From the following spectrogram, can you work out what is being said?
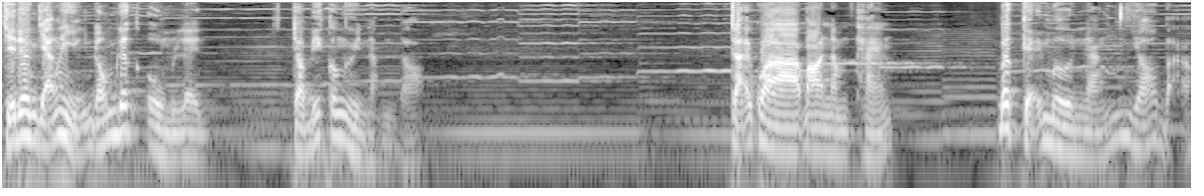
Chỉ đơn giản là những đống đất ùn lên, cho biết có người nằm đó. Trải qua bao năm tháng, bất kể mưa nắng gió bão.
